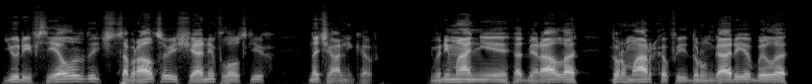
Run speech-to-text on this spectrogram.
Юрий Всеволодович собрал совещание флотских начальников. Внимание адмирала, Турмархов и Друнгариев было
